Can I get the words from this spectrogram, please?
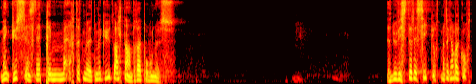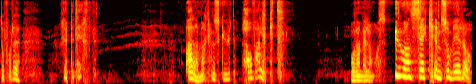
Men gudstjenesten er primært et møte med Gud. Alt det andre er bonus. Du visste det sikkert, men det kan være godt å få det repetert. Allmaktens Gud har valgt å være mellom oss. Uansett hvem som er der.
